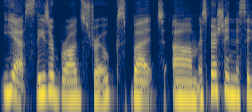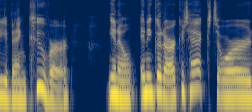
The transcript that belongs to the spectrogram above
yes, these are broad strokes, but um, especially in the city of Vancouver, you know, any good architect or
